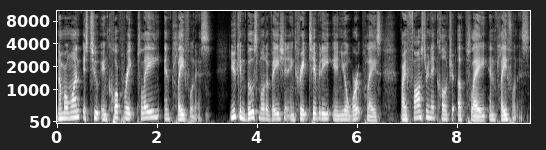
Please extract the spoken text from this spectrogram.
Number one is to incorporate play and playfulness. You can boost motivation and creativity in your workplace by fostering a culture of play and playfulness.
